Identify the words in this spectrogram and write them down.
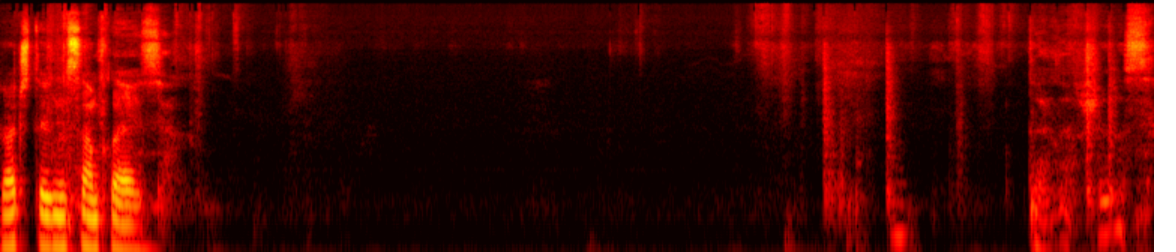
бачите, він сам клеїться. Так, зараз ще раз.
